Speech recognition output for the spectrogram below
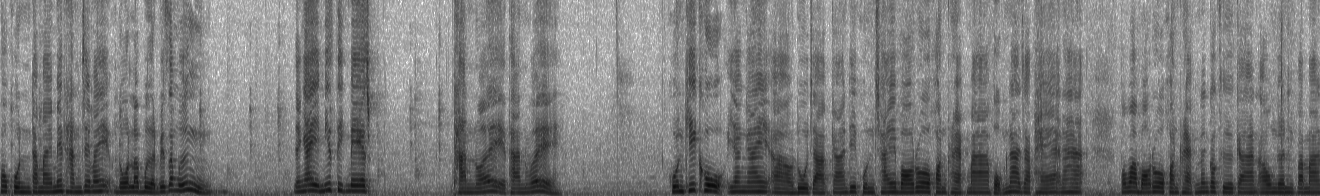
พวกคุณทำไมไม่ทันใช่ไหม โดนระเบิดไปซะมึง ยังไงมิสติกเมจทันเว้ย ทันเว้ย คุณคิคุยังไงอ้าวดูจากการที่คุณใช้ borrow contract มา ผมน่าจะแพ้นะฮะ เพราะว่า borrow contract นั่นก็คือการเอาเงินประมาณ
